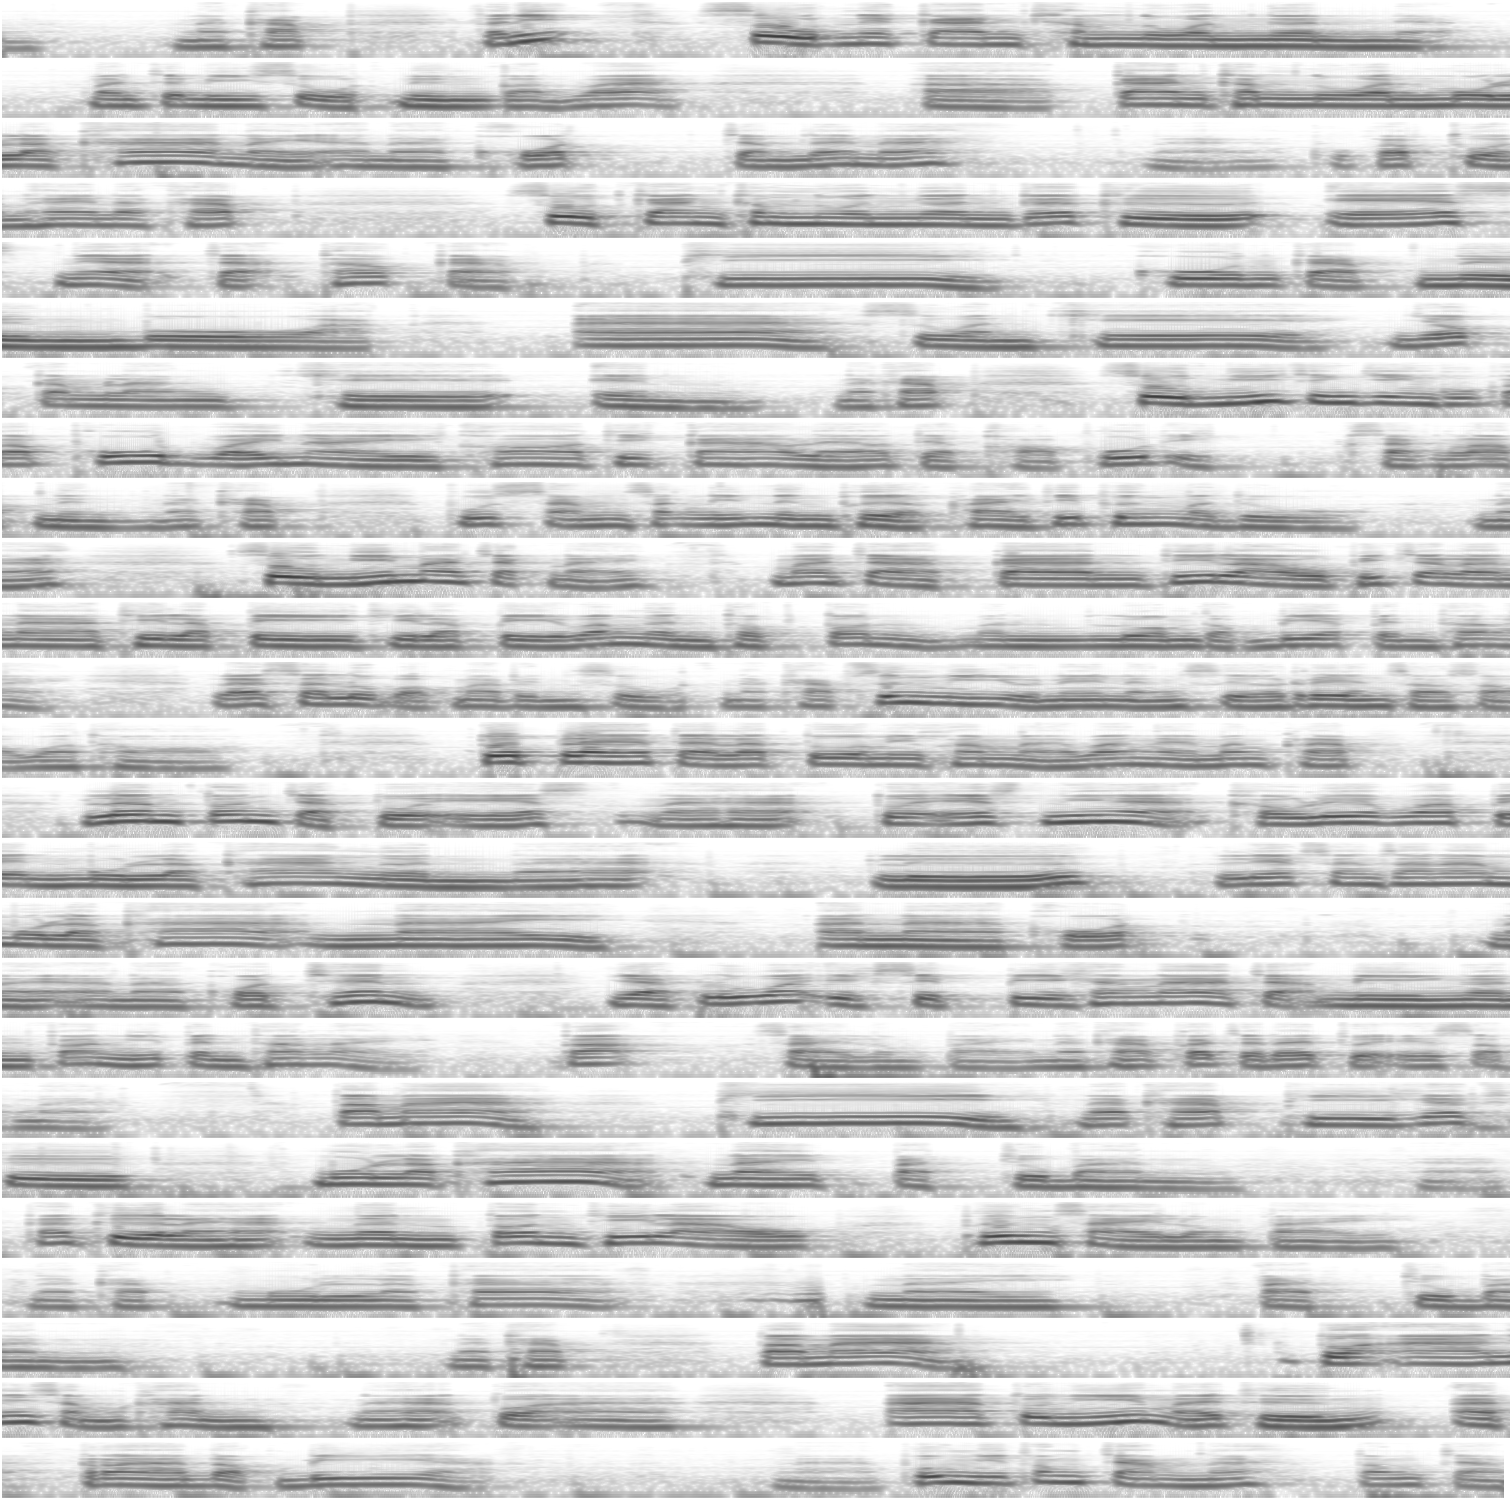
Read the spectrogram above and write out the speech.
นะครับทีนี้สูตรในการคำนวณเงินเนี่ยมันจะมีสูตรหนึ่งก่อนว่า การคำนวณมูลค่าในอนาคตจำได้ไหมนะครูครับทวนให้นะครับ สูตรการคำนวณเงินก็คือ s เนี่ยจะเท่ากับ p คูณกับ 1 บวก r ส่วน k ยกกำลัง kn นะครับ สูตรนี้จริงๆครูก็พูดไว้ในข้อที่ 9 แล้ว แต่ขอพูดอีกสักรอบหนึ่งนะครับ พูดซ้ำสักนิดหนึ่งเผื่อใครที่เพิ่งมาดู นะสูตรนี้มาจากไหน มาจากการที่เราพิจารณาทีละปีทีละปีว่าเงินทบต้นมันรวมดอกเบี้ยเป็นเท่าไหร่ และสรุปออกมาเป็นสูตรนะครับ ซึ่งมีอยู่ในหนังสือเรียนสสวท ตัวแปรแต่ละตัวมีความหมายว่าไงบ้างครับ เริ่มต้นจากตัว S นะฮะ ตัว S เนี่ยเขาเรียกว่าเป็นมูลค่าเงินนะฮะ หรือเรียกสั้นๆว่ามูลค่าในอนาคต ในอนาคต เช่น อยากรู้ว่าอีก 10 ปีข้างหน้าจะมีเงินก้อนนี้เป็นเท่าไหร่ ก็ใส่ลงไปนะครับ ก็จะได้ตัว S ออกมา ต่อมา P นะครับ P ก็คือมูลค่าในปัจจุบัน ก็คืออะไรฮะ เงินต้นที่เราเพิ่งใส่ลงไปนะครับ มูลค่าในปัจจุบันนะครับ ต่อมาตัว R นี่สำคัญนะฮะ ตัว R R ตัวนี้หมายถึงอัตราดอกเบี้ยนะพวกนี้ต้องจำนะ ต้องจ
